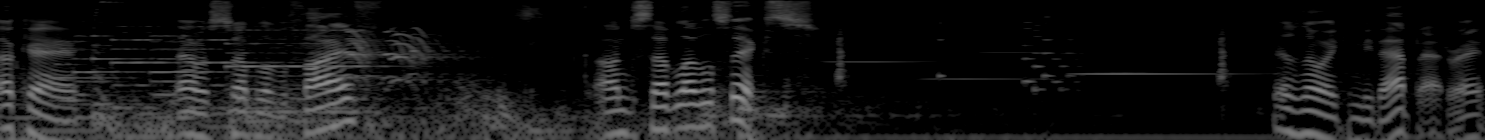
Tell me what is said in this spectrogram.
Okay. That was sub level 5. On to sub level 6. There's no way it can be that bad, right?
